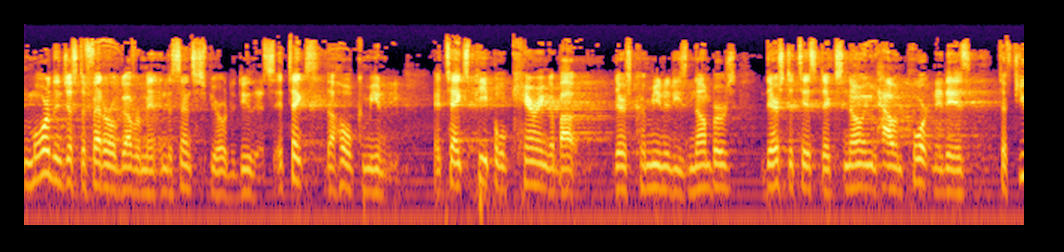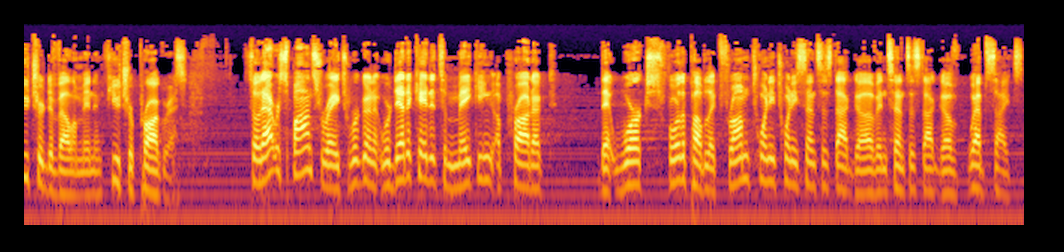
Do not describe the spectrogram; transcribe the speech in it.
more than just the federal government and the Census Bureau to do this, it takes the whole community. It takes people caring about their community's numbers, their statistics, knowing how important it is to future development and future progress. So that response rates, we're, gonna, we're dedicated to making a product that works for the public from 2020census.gov and census.gov websites.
